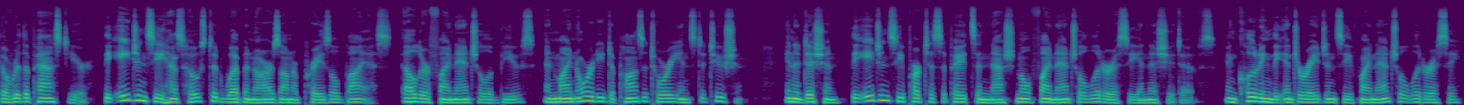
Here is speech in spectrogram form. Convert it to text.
Over the past year, the agency has hosted webinars on appraisal bias, elder financial abuse, and minority depository institution. In addition, the agency participates in national financial literacy initiatives, including the Interagency Financial Literacy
